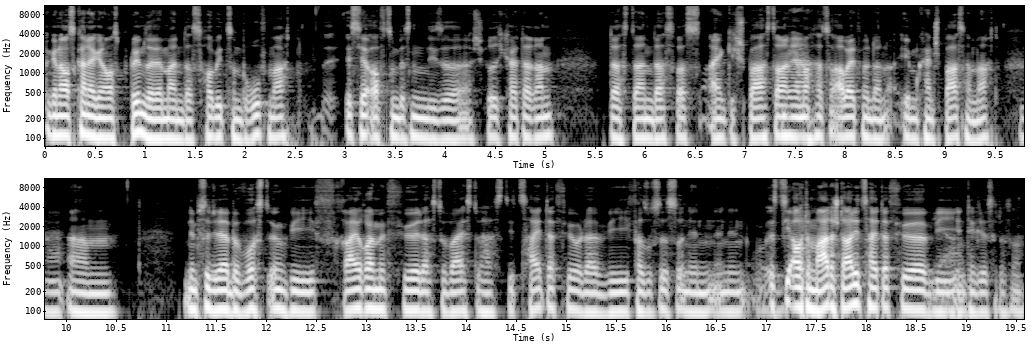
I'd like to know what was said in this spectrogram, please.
Genau, das kann ja genau das Problem sein, wenn man das Hobby zum Beruf macht, ist ja oft so ein bisschen diese Schwierigkeit daran, dass dann das, was eigentlich Spaß daran ja. gemacht hat zu arbeiten, dann eben keinen Spaß mehr macht. Ja. Ähm, nimmst du dir da bewusst irgendwie Freiräume für, dass du weißt, du hast die Zeit dafür oder wie versuchst du es so in den, in den ist die automatisch da die Zeit dafür? Wie ja. integrierst du das so?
